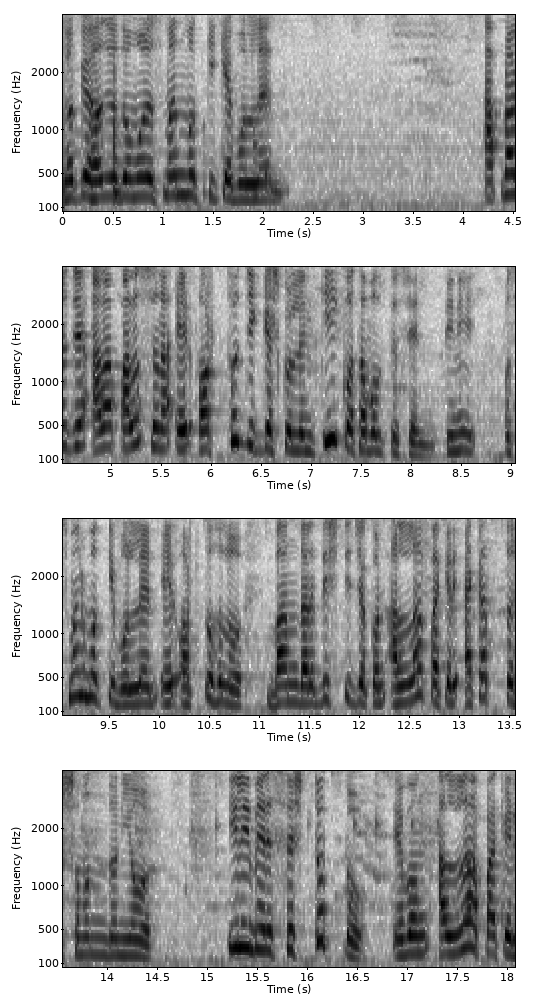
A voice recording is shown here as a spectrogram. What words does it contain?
লোকে হজরত ওমর ওসমান মক্কিকে বললেন আপনার যে আলাপ আলোচনা, এর অর্থ জিজ্ঞেস করলেন, কি কথা বলতেছেন? তিনি ওসমান মক্কি বললেন, এর অর্থ হলো, বান্দার দৃষ্টি যখন আল্লাহ পাকের একাত্ম সম্বন্ধনীয় ইলিমের শ্রেষ্ঠত্ব এবং আল্লাহ পাকের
